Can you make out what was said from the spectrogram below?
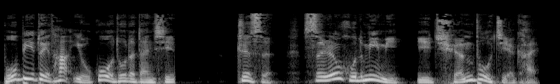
不必对它有过多的担心。至此，死人湖的秘密已全部解开。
